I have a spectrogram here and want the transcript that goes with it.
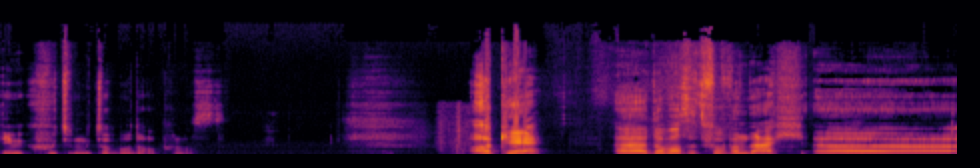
Die goed moet worden opgelost. Oké, eh, dat was het voor vandaag. Uh,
